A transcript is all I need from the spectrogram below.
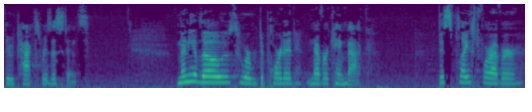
through tax resistance. Many of those who were deported never came back, displaced forever,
